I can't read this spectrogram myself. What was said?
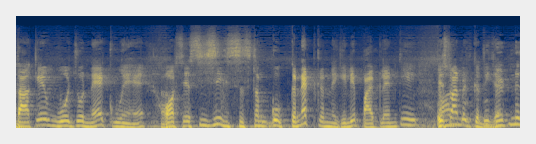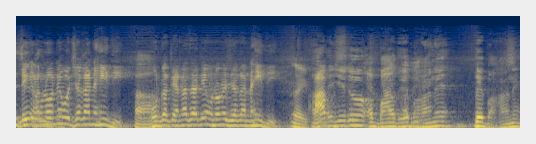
ताकि वो जो नए कुएँ हैं और सीसी सिस्टम को कनेक्ट करने के लिए पाइपलाइन की इस्टाब्लिश कर दी तो जाए। लेकिन उन्होंने वो जगह नहीं दी। हाँ। उनका कहना था कि उन्होंने जगह नहीं दी। आप ये तो अब बात है बहाने। पे बहाने।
